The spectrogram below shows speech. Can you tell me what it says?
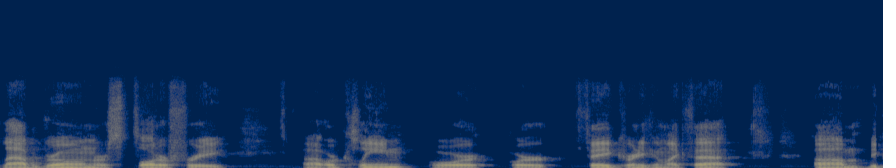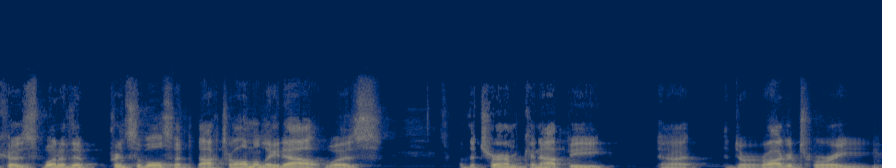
lab grown or slaughter free, uh, or clean or or fake or anything like that, um, because one of the principles that Dr. Hallman laid out was the term cannot be uh, derogatory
